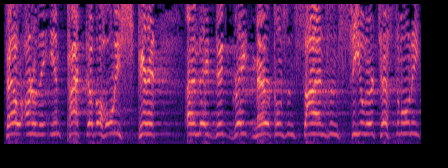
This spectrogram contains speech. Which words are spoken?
fell under the impact of the Holy Spirit and they did great miracles and signs and seal their testimony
